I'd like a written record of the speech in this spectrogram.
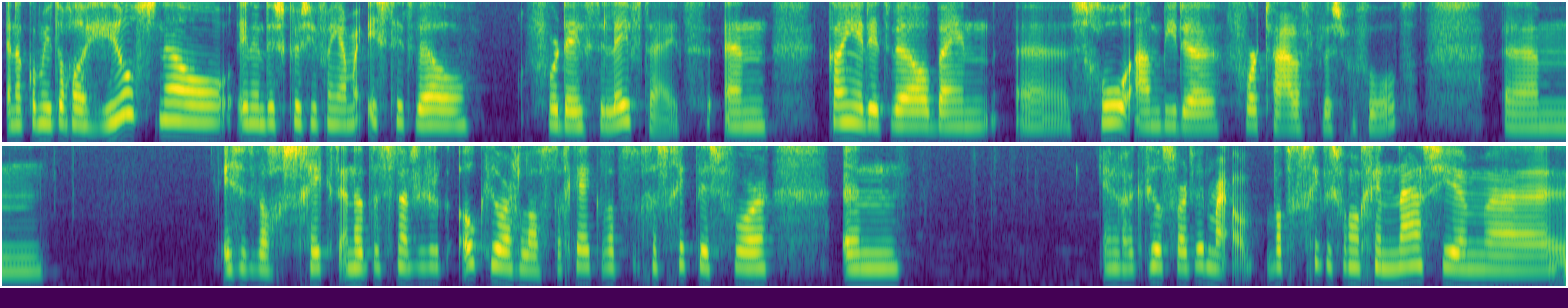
en dan kom je toch al heel snel in een discussie van ja, maar is dit wel voor deze leeftijd? En kan je dit wel bij een eh, school aanbieden voor 12 plus bijvoorbeeld? Ehm, is het wel geschikt? En dat is natuurlijk ook heel erg lastig. Kijk, wat geschikt is voor een. En nu ga ik het heel zwart-wit, maar wat geschikt is voor een gymnasium eh,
